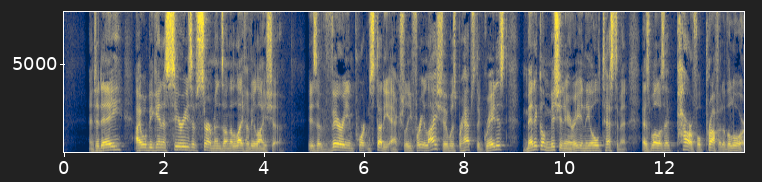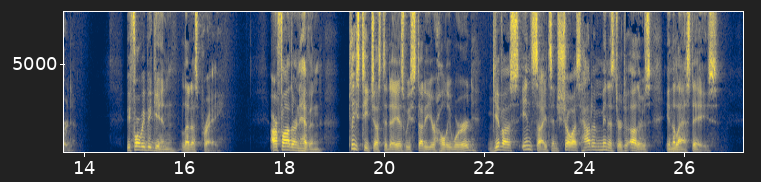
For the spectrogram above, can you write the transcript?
And today I will begin a series of sermons on the life of Elisha. It is a very important study, actually, for Elisha was perhaps the greatest medical missionary in the Old Testament, as well as a powerful prophet of the Lord. Before we begin, let us pray. Our Father in heaven, please teach us today as we study your holy word. Give us insights and show us how to minister to others in the last days.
